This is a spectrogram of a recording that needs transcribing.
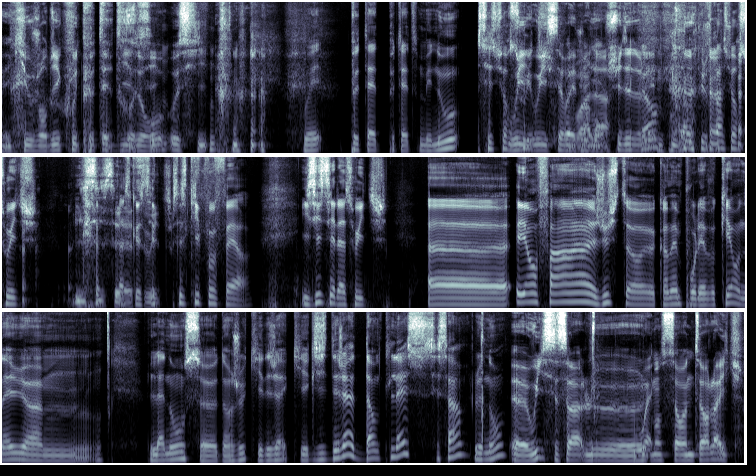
et qui aujourd'hui coûte peut-être 10 euros aussi. oui, peut-être, peut-être. Mais nous, c'est sur oui, Switch. Oui, c'est vrai. Voilà. Je suis désolé. Alors, tu le feras sur Switch. Ici, c'est la que Switch. c'est c'est ce qu'il faut faire. Ici, c'est la Switch. Euh, et enfin, juste euh, quand même pour l'évoquer, on a eu euh, l'annonce d'un jeu qui, est déjà, qui existe déjà, Dauntless, c'est ça le nom? Euh, oui, c'est ça, le Ouais. Monster Hunter Like.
